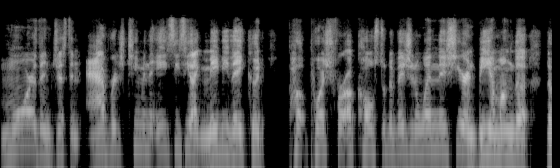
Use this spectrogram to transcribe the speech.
more than just an average team in the ACC? Like maybe they could push for a coastal division win this year and be among the, the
